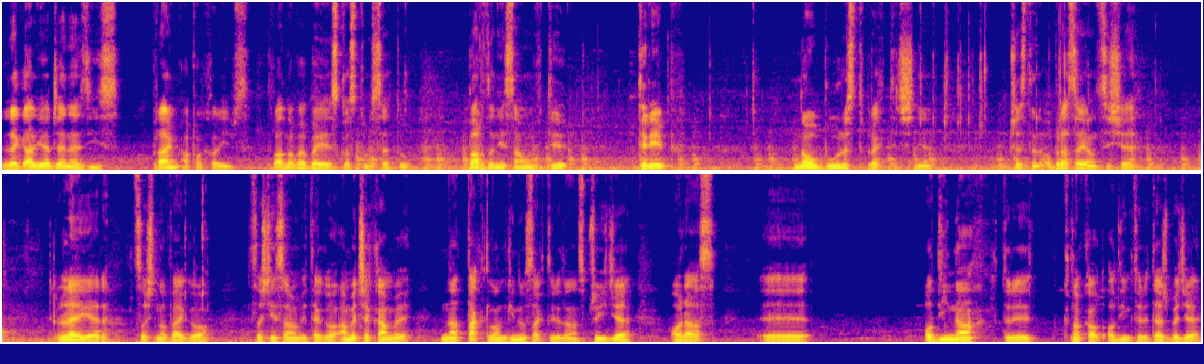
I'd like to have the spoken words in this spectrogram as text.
Regalia Genesis, Prime Apocalypse, dwa nowe beje z custom setu. Bardzo niesamowity tryb, no burst praktycznie, przez ten obracający się layer, coś nowego, coś niesamowitego, a my czekamy na takt Longinusa, który do nas przyjdzie oraz yy, Odina, który Knockout Odin, który też będzie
